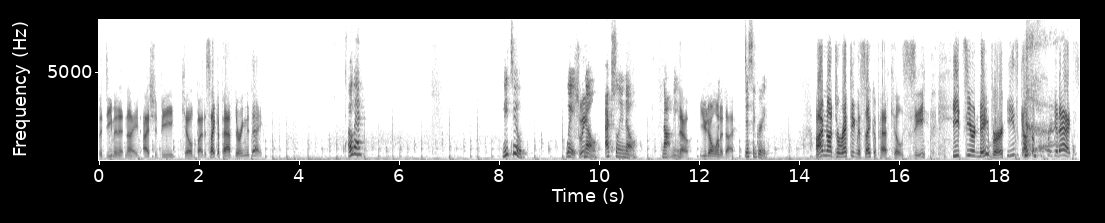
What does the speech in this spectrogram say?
the demon at night. I should be killed by the psychopath during the day. Okay. Me too. Wait, Sweet. no. Actually, no. Not me. No, you don't want to die. Disagree. I'm not directing the psychopath kills, Z. He's your neighbor. He's got the friggin' axe.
